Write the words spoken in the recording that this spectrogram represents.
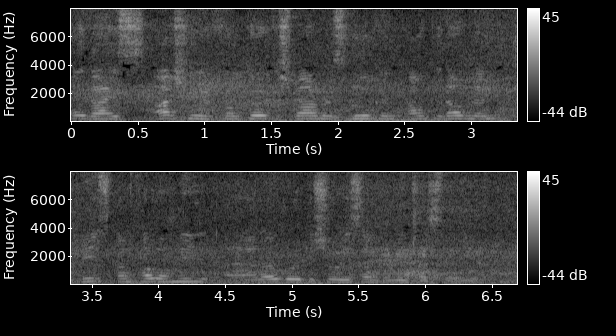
Hey guys, Ash here from Turkish Barbers, Lucan, County Dublin. Please come follow me uh, and I'm going to show you something interesting here.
